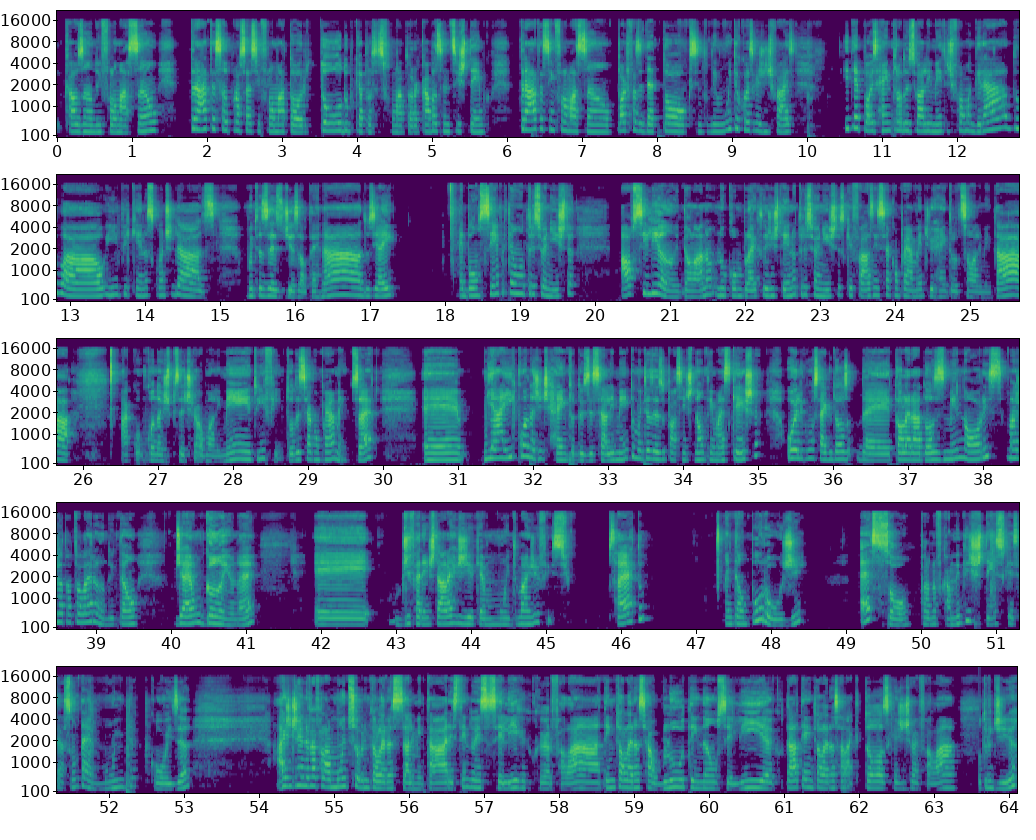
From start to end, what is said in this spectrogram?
causando inflamação, trata esse processo inflamatório todo, porque o processo inflamatório acaba sendo sistêmico, trata essa inflamação, pode fazer detox, então tem muita coisa que a gente faz. E depois reintroduz o alimento de forma gradual e em pequenas quantidades. Muitas vezes dias alternados, e aí é bom sempre ter um nutricionista auxiliando. Então, lá no, no, complexo, a gente tem nutricionistas que fazem esse acompanhamento de reintrodução alimentar, a, quando a gente precisa tirar algum alimento, enfim, todo esse acompanhamento, certo? É, e aí, quando a gente reintroduz esse alimento, muitas vezes o paciente não tem mais queixa, ou ele consegue é, tolerar doses menores, mas já tá tolerando. Então, já é um ganho, né? É, diferente da alergia, que é muito mais difícil, certo? Então, por hoje, é só, para não ficar muito extenso, que esse assunto é muita coisa. A gente ainda vai falar muito sobre intolerâncias alimentares, tem doença celíaca que eu quero falar, tem intolerância ao glúten, não celíaco, tá? Tem intolerância à lactose que a gente vai falar outro dia.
